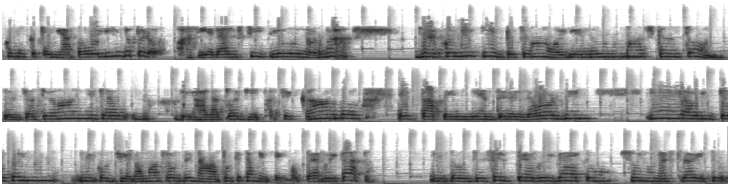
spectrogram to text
como que ponía todo lindo, pero así era el ciclo normal. Ya con el tiempo se va volviendo uno más cansón, entonces ya se baña, ya deja la toallita secando, está pendiente del orden y ahorita soy, me considero más ordenada porque también tengo perro y gato. Entonces el perro y gato son una esclavitud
